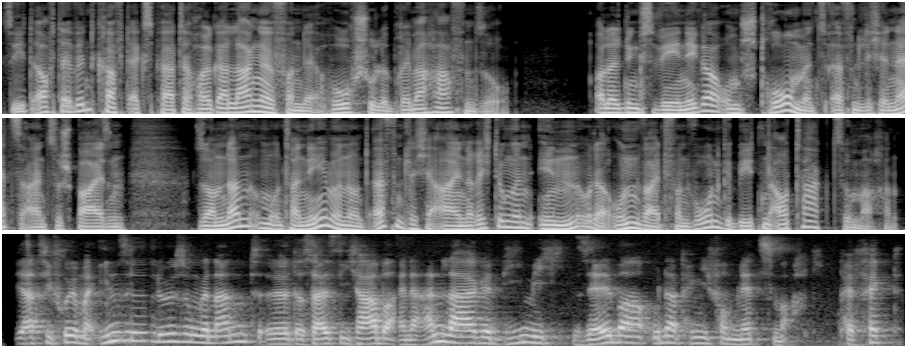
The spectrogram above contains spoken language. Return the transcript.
sieht auch der Windkraftexperte Holger Lange von der Hochschule Bremerhaven so. Allerdings weniger, um Strom ins öffentliche Netz einzuspeisen, sondern um Unternehmen und öffentliche Einrichtungen in oder unweit von Wohngebieten autark zu machen. Er hat sie früher mal Insellösung genannt. Äh, das heißt, ich habe eine Anlage, die mich selber unabhängig vom Netz macht. Perfekt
